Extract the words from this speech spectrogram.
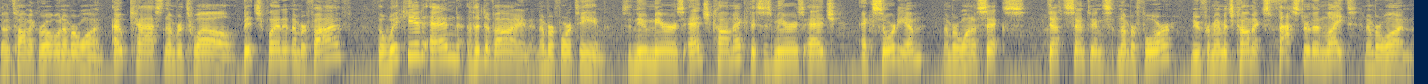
Got Atomic Robo number 1. Outcast number 12. Bitch Planet number 5. The Wicked and the Divine number 14. It's the new Mirror's Edge comic. This is Mirror's Edge Exordium number 1 of 6. Death Sentence number 4. New from Image Comics Faster Than Light number 1.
